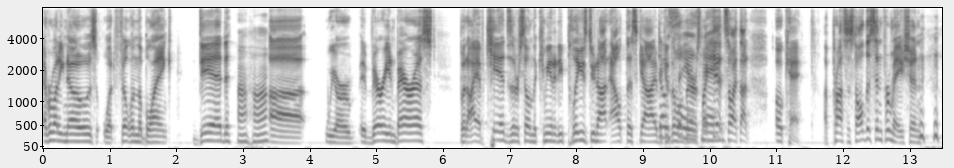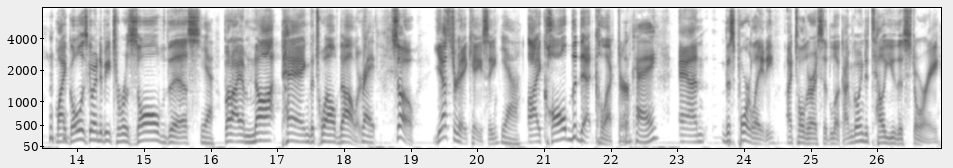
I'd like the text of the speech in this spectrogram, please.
everybody knows what fill in the blank did. Uh-huh. we are very embarrassed." But I have kids that are still in the community. Please do not out this guy because it will embarrass my kids. So I thought, okay, I've processed all this information. my goal is going to be to resolve this. Yeah. But I am not paying the twelve dollars. Right. So yesterday, Casey. Yeah. I called the debt collector. Okay. And this poor lady, I told her, I said, look, I'm going to tell you this story,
